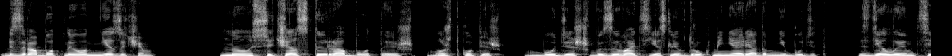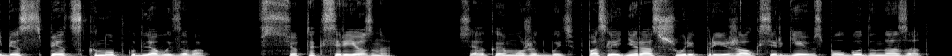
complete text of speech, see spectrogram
безработный он незачем. Но сейчас ты работаешь. Может, купишь? Будешь вызывать, если вдруг меня рядом не будет. Сделаем тебе спецкнопку для вызова. Все так серьезно? Всякое может быть. В последний раз Шурик приезжал к Сергею с полгода назад.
